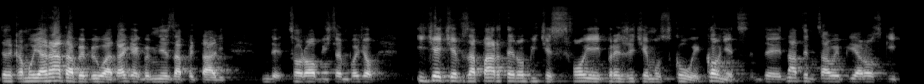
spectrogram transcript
taka moja rada by była, tak, jakby mnie zapytali, co robić, to bym powiedział, idziecie w zaparte, robicie swoje i prężycie muskuły. Koniec. Na tym cały PR-owski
